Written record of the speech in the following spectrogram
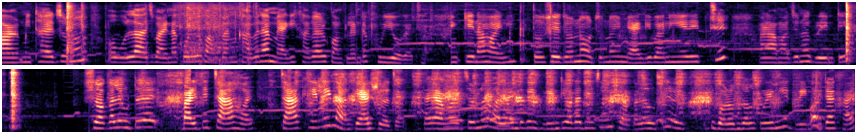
আর মিঠাইয়ের জন্য ও বলল, আজ বায়না করল কমপ্লেন খাবে না, ম্যাগি খাবে আর কমপ্লেনটা ফুরিয়েও গেছে। কেনা হয়নি। তো সেই জন্য ওর জন্য এই ম্যাগি বানিয়ে দিচ্ছি আর আমার জন্য গ্রিন টি। সকালে উঠে বাড়িতে চা হয়। চা খেলেই না গ্যাস হয়ে যায়। তাই আমার জন্য অনলাইন থেকে গ্রিন টি অর্ডার দিয়েছিলাম। সকালে উঠে ওই একটু গরম জল করে নিয়ে গ্রিন টিটা খাই।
